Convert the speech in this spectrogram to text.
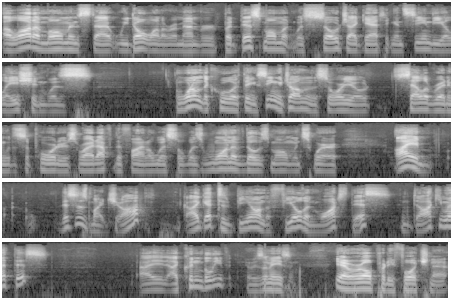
a lot of moments that we don't want to remember. But this moment was so gigantic, and seeing the elation was one of the cooler things. Seeing Jonathan Osorio celebrating with the supporters right after the final whistle was one of those moments where I am. This is my job. I get to be on the field and watch this and document this. I I couldn't believe it. It was amazing. Yeah, we're all pretty fortunate.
